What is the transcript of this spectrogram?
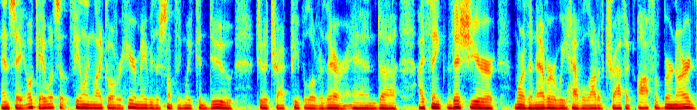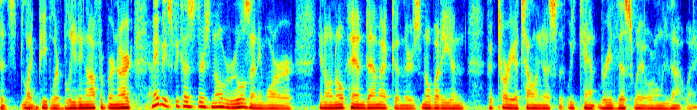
and say, okay, what's it feeling like over here? Maybe there's something we can do to attract people over there. And uh, I think this year, more than ever, we have a lot of traffic off of Bernard that's like people are bleeding off of Bernard. Yeah. Maybe it's because there's no rules anymore, or, you know, no pandemic, and there's nobody in Victoria telling us that we can't breathe this way or only that way.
